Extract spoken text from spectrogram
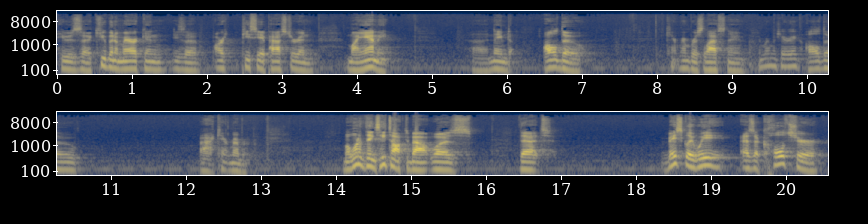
he was a Cuban American. He's a PCA pastor in Miami uh, named Aldo. I can't remember his last name. You remember Jerry? Aldo. Ah, I can't remember. But one of the things he talked about was that basically we, as a culture,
